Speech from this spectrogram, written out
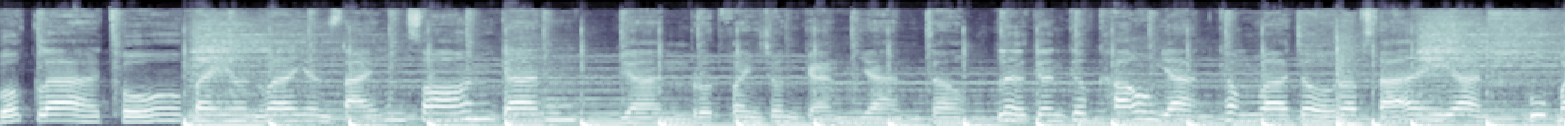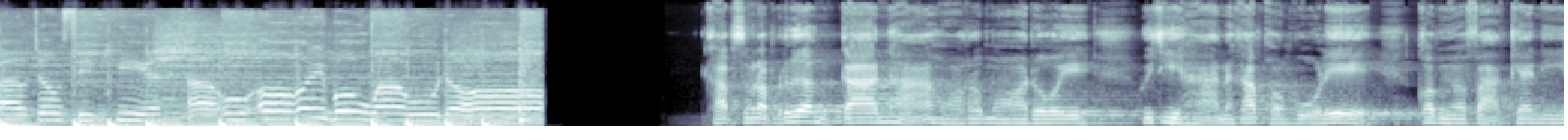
บอกกล้าโทรไปย้อนว่ายันตายมันซ้อนกันย่านรถไฟชนกันย่านเจ้า เลิกกันกับเขาย่านคำว่าเจ้ารับสายย่านผู้บ่าวเจ้าสิเครียดเอาโอ้ยบ ครับสำหรับเรื่องการหาหอรมอโดยวิธีหานะครับของครูเล่ก็มีมาฝากแค่นี้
